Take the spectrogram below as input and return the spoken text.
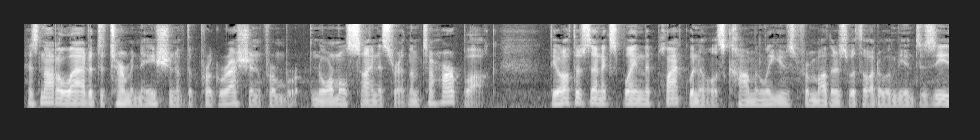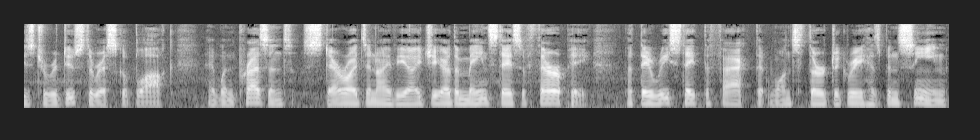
has not allowed a determination of the progression from normal sinus rhythm to heart block. The authors then explain that Plaquenil is commonly used for mothers with autoimmune disease to reduce the risk of block, and when present, steroids and IVIG are the mainstays of therapy, but they restate the fact that once third degree has been seen,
